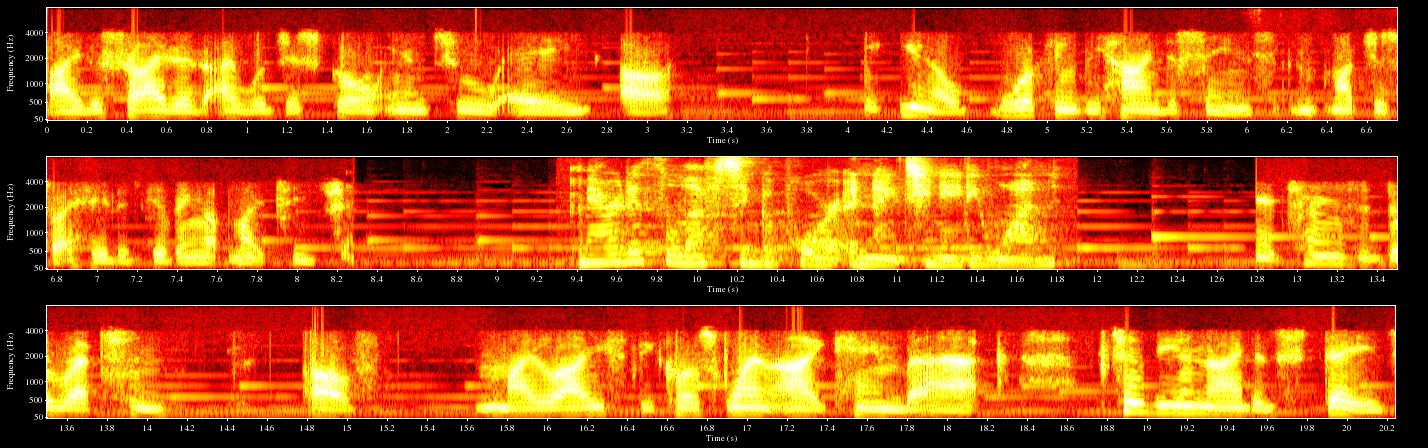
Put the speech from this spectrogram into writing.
I decided I would just go into a, uh, you know, working behind the scenes, much as I hated giving up my teaching. Meredith left Singapore in 1981. It changed the direction of my life because when I came back to the United States,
